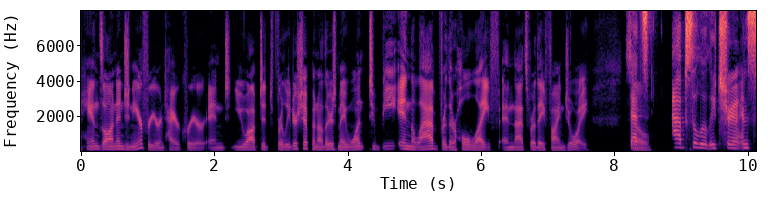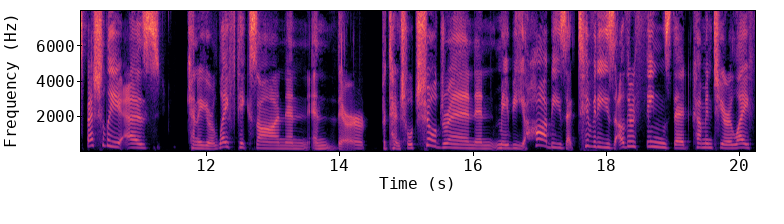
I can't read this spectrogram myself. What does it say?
hands-on engineer for your entire career and you opted for leadership and others may want to be in the lab for their whole life and that's where they find joy. So, that's absolutely true and especially as kind of your life takes on and and there are potential children and maybe hobbies, activities, other things that come into your life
